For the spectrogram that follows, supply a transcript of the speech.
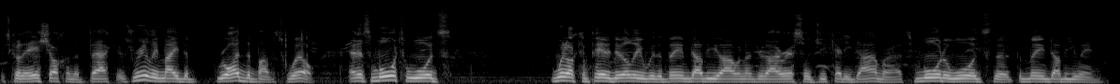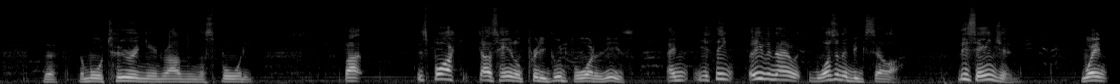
it's got an air shock on the back, it's really made to ride the bumps well. And it's more towards, when I compared it earlier with the BMW R100 RS or Ducati Darmah, it's more towards the, the BMW end, the, the more touring end rather than the sporty. This bike does handle pretty good for what it is. And you think, even though it wasn't a big seller, this engine went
